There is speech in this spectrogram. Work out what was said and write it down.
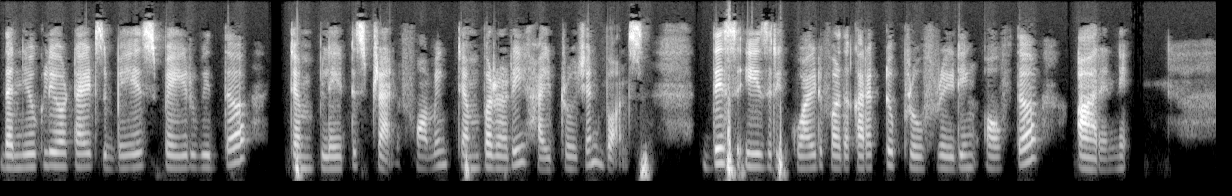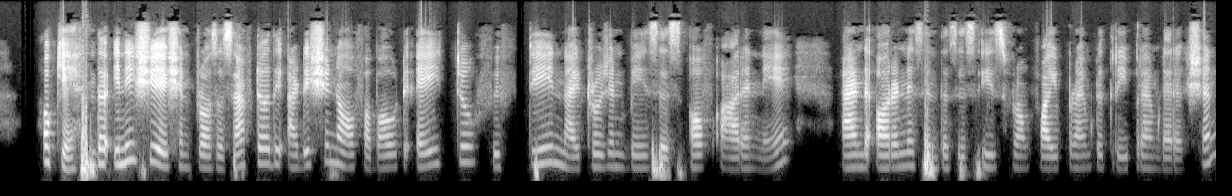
the nucleotides base pair with the template strand forming temporary hydrogen bonds. This is required for the correct proofreading of the RNA. Okay, the initiation process after the addition of about 8 to 15 nitrogen bases of RNA and RNA synthesis is from 5 prime to 3 prime direction.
